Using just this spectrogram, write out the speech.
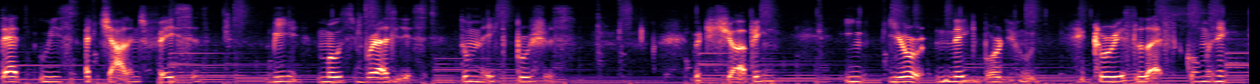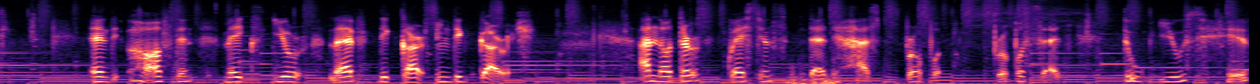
that is a challenge faced by most Brazilians to make purchases. But shopping in your neighborhood requires less community and often makes you leave the car in the garage. Another question that has propo- proposed to use if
